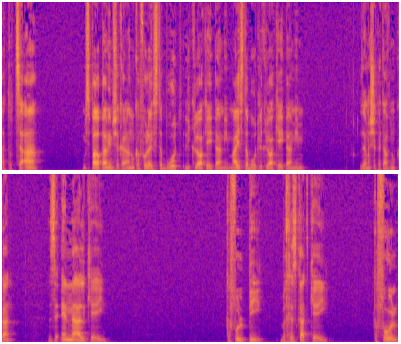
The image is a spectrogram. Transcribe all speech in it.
התוצאה, מספר הפעמים שקלענו, כפול ההסתברות לקלוע k פעמים. מה ההסתברות לקלוע k פעמים? זה מה שכתבנו כאן. זה n מעל k כפול p בחזקת k כפול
